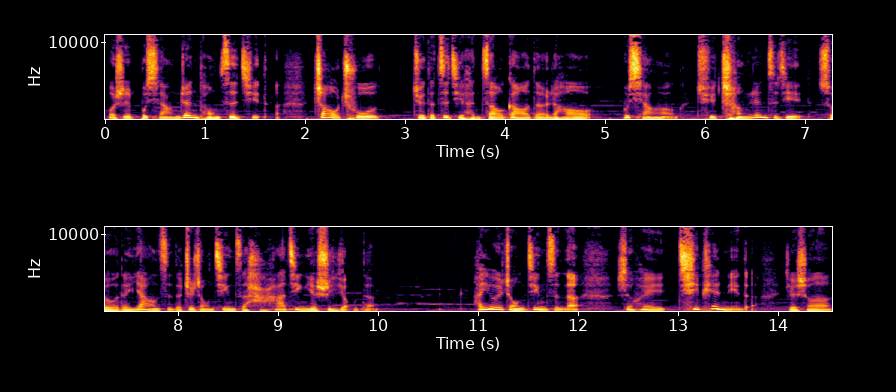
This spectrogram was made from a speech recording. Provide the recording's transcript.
或是不想认同自己的，照出觉得自己很糟糕的，然后。不想去承认自己所有的样子的这种镜子，哈哈镜也是有的。还有一种镜子呢，是会欺骗你的，就是说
